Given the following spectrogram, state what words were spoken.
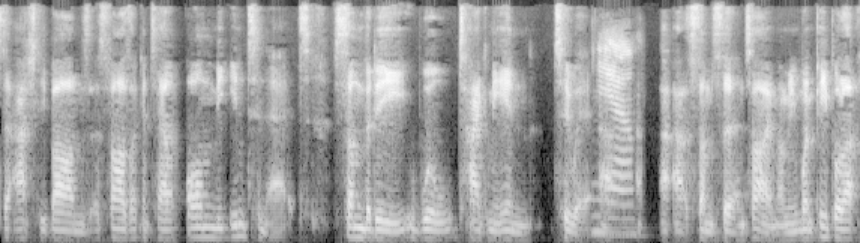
to Ashley Barnes as far as I can tell on the internet somebody will tag me in to it Yeah. at, at some certain time. I mean when people are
